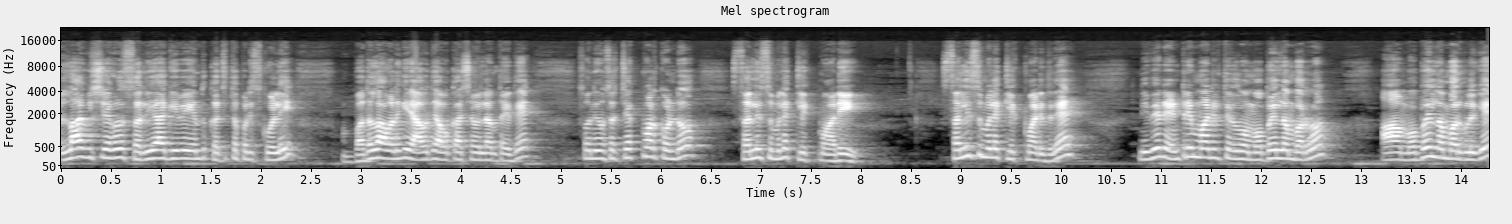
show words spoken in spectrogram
ಎಲ್ಲ ವಿಷಯಗಳು ಸರಿಯಾಗಿವೆ ಎಂದು ಖಚಿತಪಡಿಸಿಕೊಳ್ಳಿ. ಬದಲಾವಣೆಗೆ ಯಾವುದೇ ಅವಕಾಶವಿಲ್ಲ ಅಂತ ಇದೆ. ಸೊ ನೀವು ಸಹ ಚೆಕ್ ಮಾಡಿಕೊಂಡು ಸಲ್ಲಿಸು ಮೇಲೆ ಕ್ಲಿಕ್ ಮಾಡಿ. ಸಲ್ಲಿಸು ಮೇಲೆ ಕ್ಲಿಕ್ ಮಾಡಿದರೆ ನೀವೇನು ಎಂಟ್ರಿ ಮಾಡಿರ್ತೀರಲ್ವ ಮೊಬೈಲ್ ನಂಬರು ಆ ಮೊಬೈಲ್ ನಂಬರ್ಗಳಿಗೆ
